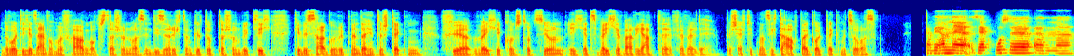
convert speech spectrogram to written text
Und da wollte ich jetzt einfach mal fragen, ob es da schon was in diese Richtung gibt, ob da schon wirklich gewisse Algorithmen dahinter stecken, für welche Konstruktion ich jetzt welche Variante verwende. Beschäftigt man sich da auch bei Goldbeck mit sowas? Ja, wir haben eine sehr große ähm,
